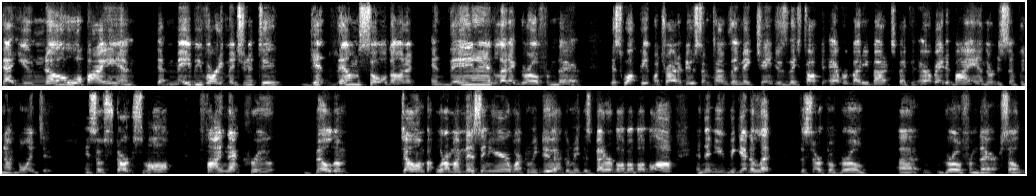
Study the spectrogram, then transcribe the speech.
that you know will buy in that maybe you've already mentioned it to, get them sold on it, and then let it grow from there. Is what people try to do sometimes. They make changes. They talk to everybody about expecting everybody to buy in. They're just simply not going to. And so start small, find that crew, build them, tell them what am I missing here? What can we do? How can we make this better? Blah, blah, blah, blah. And then you begin to let the circle grow, uh, grow from there. So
